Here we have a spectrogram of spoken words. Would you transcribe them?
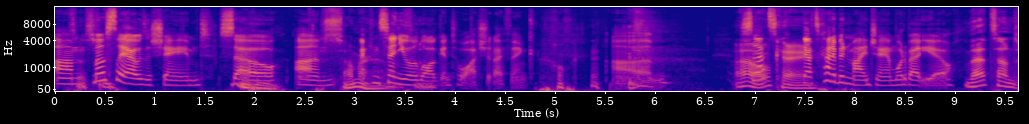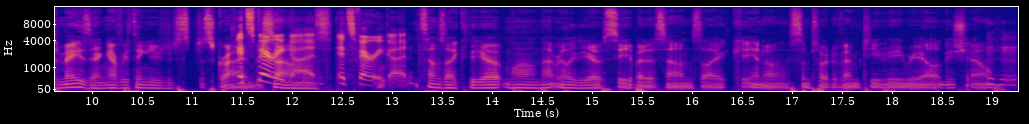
um, sister. mostly I was ashamed. So um, Summer I can send you a huh? login to watch it. I think. Um, Oh, so that's, okay. That's kind of been my jam. What about you? that sounds amazing. Everything you just described. It's It very sounds- good. It's very good. It sounds like the O- well, not really the OC, but it sounds like you know some sort of MTV reality show. Mm-hmm.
